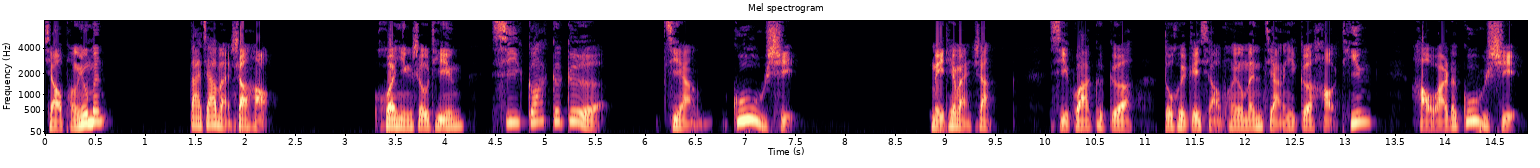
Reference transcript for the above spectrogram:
小朋友们，大家晚上好！欢迎收听西瓜哥哥讲故事。每天晚上，西瓜哥哥都会给小朋友们讲一个好听、好玩的故事，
